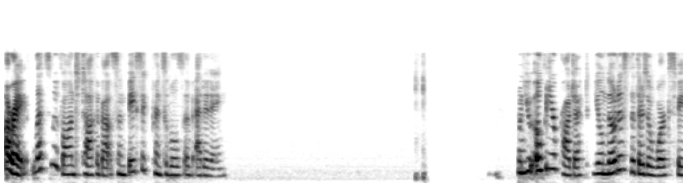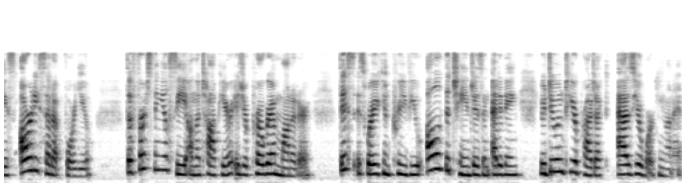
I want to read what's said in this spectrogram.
All right, let's move on to talk about some basic principles of editing. When you open your project, you'll notice that there's a workspace already set up for you. The first thing you'll see on the top here is your program monitor. This is where you can preview all of the changes and editing you're doing to your project as you're working on it.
